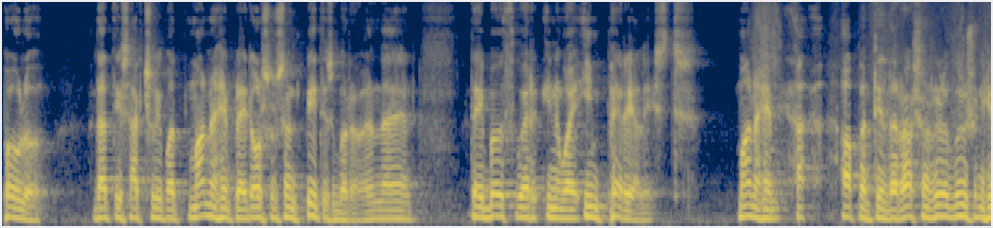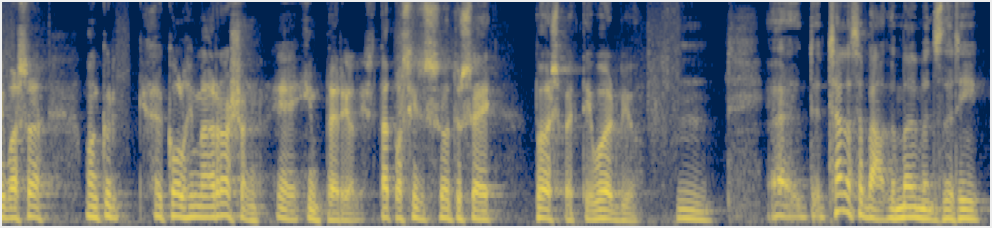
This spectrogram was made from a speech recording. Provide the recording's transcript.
polo. That is actually what Mannerheim played also St. Petersburg. And then they both were, in a way, imperialists. Mannerheim, uh, up until the Russian Revolution, he was a, one could uh, call him a Russian uh, imperialist. That was his, so to say, perspective, worldview. Mm. Uh, tell us about the moments that he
